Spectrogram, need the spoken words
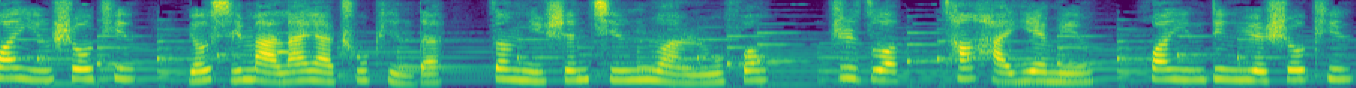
欢迎收听由喜马拉雅出品的《赠你深情暖如风》，制作沧海夜明。欢迎订阅收听。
